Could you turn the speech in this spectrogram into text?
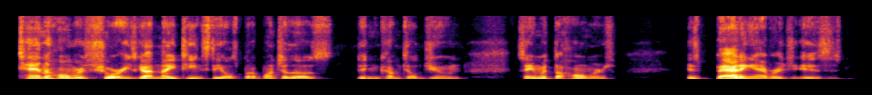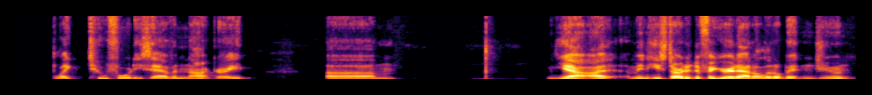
10 homers, sure, he's got 19 steals, but a bunch of those didn't come till June. Same with the homers. His batting average is like 247, not great. Um yeah, I I mean he started to figure it out a little bit in June,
